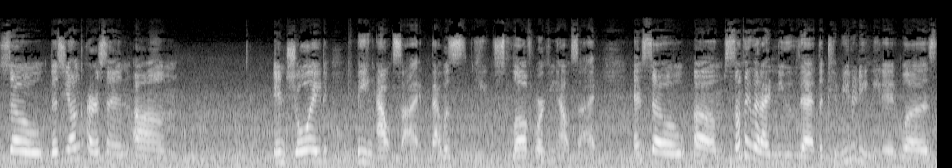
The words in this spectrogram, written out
So this young person um, enjoyed being outside. That was he just loved working outside. And so um, something that I knew that the community needed was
